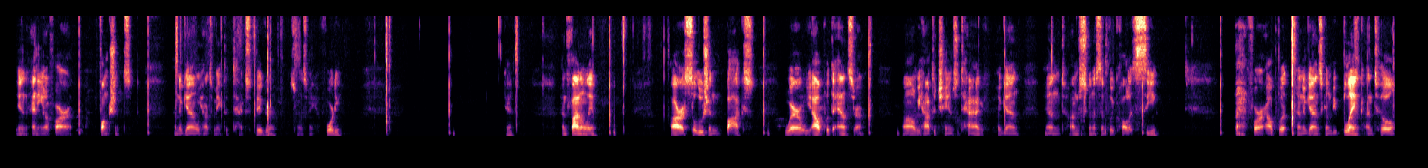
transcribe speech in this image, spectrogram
in any of our functions. And again, we have to make the text bigger. So let's make it 40. Okay. And finally, our solution box where we output the answer, uh, we have to change the tag again. And I'm just going to simply call it C for our output. And again, it's going to be blank until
